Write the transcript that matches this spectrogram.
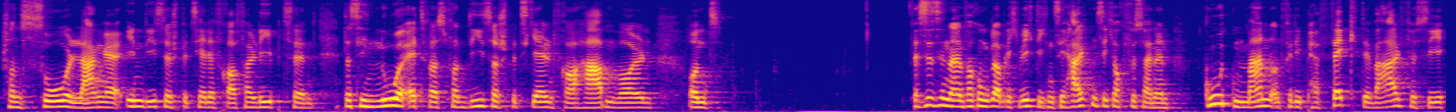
schon so lange in diese spezielle Frau verliebt sind, dass sie nur etwas von dieser speziellen Frau haben wollen und es ist ihnen einfach unglaublich wichtig und sie halten sich auch für so einen guten Mann und für die perfekte Wahl für sie,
